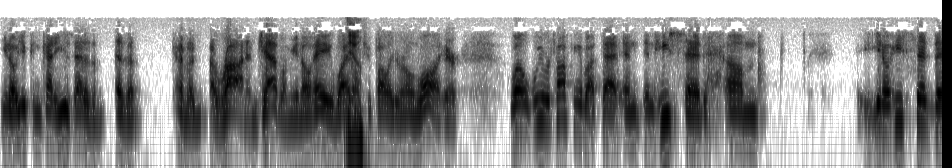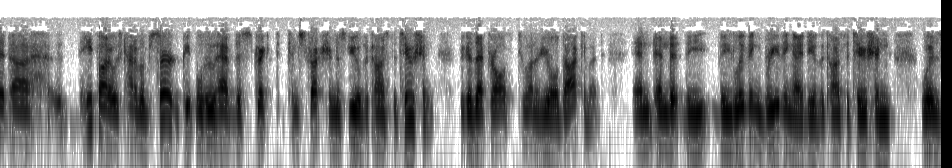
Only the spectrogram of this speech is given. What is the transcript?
you know you can kind of use that as a as a kind of a, a rod and jab them. You know, hey, why yeah. don't you follow your own law here? Well, we were talking about that, and and he said, um, you know, he said that uh, he thought it was kind of absurd people who have this strict constructionist view of the Constitution because after all, it's a 200 year old document and and that the the living, breathing idea of the Constitution was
